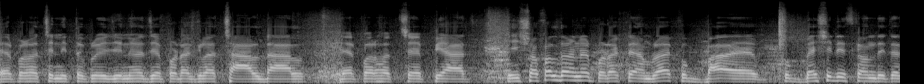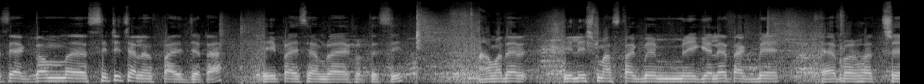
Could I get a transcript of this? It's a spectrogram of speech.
এরপর হচ্ছে নিত্য প্রয়োজনীয় যে প্রোডাক্টগুলো চাল ডাল এরপর হচ্ছে পেঁয়াজ এই সকল ধরনের প্রোডাক্টে আমরা খুব বা- খুব বেশি ডিসকাউন্ট দিতেছি। একদম সিটি চ্যালেঞ্জ প্রাইস যেটা, এই প্রাইসে আমরা করতেছি। আমাদের ইলিশ মাছ থাকবে, মৃগেলে থাকবে, এরপর হচ্ছে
